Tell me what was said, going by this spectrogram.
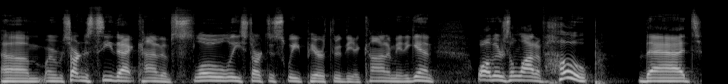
Um, we're starting to see that kind of slowly start to sweep here through the economy. And again, while there's a lot of hope that,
